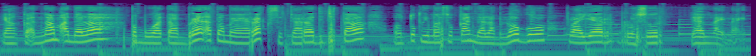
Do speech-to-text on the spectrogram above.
Yang keenam adalah pembuatan brand atau merek secara digital untuk dimasukkan dalam logo, flyer, brosur, dan lain-lain.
